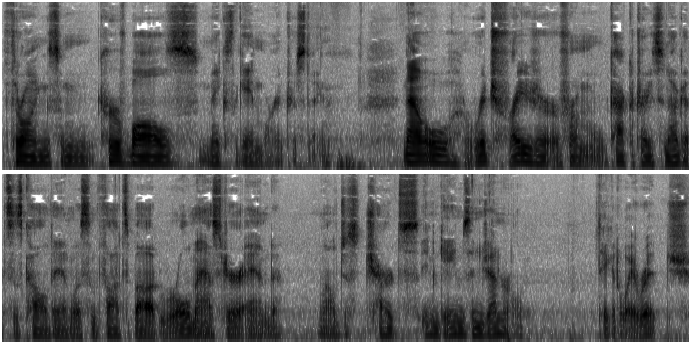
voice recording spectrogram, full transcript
throwing some curveballs makes the game more interesting. Now, Rich Frazier from Cockatrice Nuggets is called in with some thoughts about Rolemaster and, well, just charts in games in general. Take it away, Rich.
